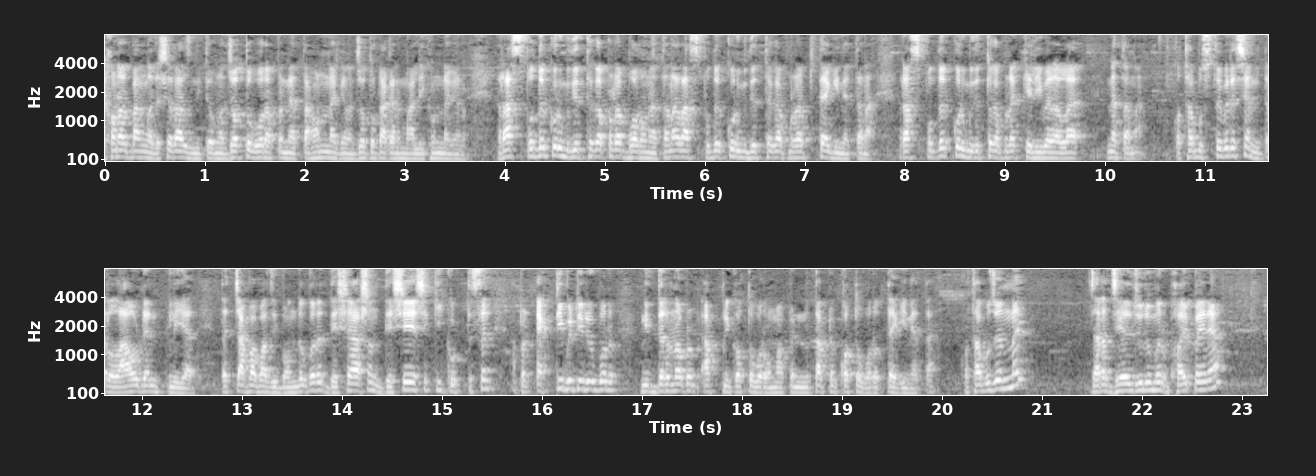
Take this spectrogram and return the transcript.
এখন আর বাংলাদেশের রাজনীতি না। যত বড় আপনার নেতা হন না কেন, যত টাকার মালিক হন না কেন, রাজপথের কর্মীদের থেকে আপনারা বড় নেতা না, রাজপথের কর্মীদের থেকে আপনারা ত্যাগী নেতা না, রাজপথের কর্মীদের থেকে আপনারা কেলিবার আলা নেতা না। কথা বুঝতে পেরেছেন? এটা লাউড অ্যান্ড ক্লিয়ার তাই চাপাবাজি বন্ধ করে দেশে আসেন, দেশে এসে কি করতেছেন? আপনার অ্যাক্টিভিটির উপর নির্ধারণ আপনি কত বড় মাপের নেতা, আপনি কত বড় ত্যাগী নেতা। কথা বুঝেন নাই? যারা জেল জুলুমের ভয় পায় না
